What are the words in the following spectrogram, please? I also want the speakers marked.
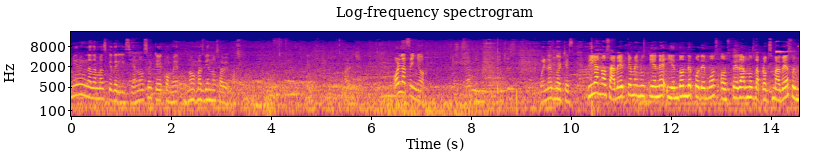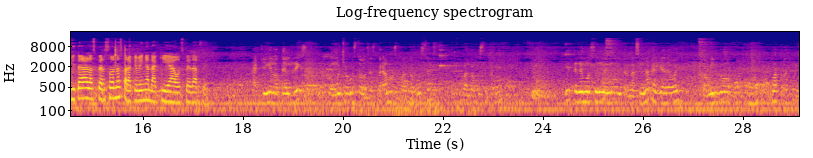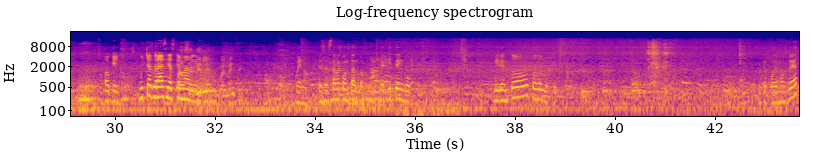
Speaker 1: Miren nada más qué delicia, no sé qué comer, no, más bien no sabemos. Hola señor. Buenas noches. Díganos a ver qué menú tiene y en dónde podemos hospedarnos la próxima vez o invitar a las personas para que vengan aquí a hospedarse.
Speaker 2: Aquí en el Hotel Rix, con mucho gusto los esperamos cuando gustes, cuando guste también. Y tenemos un menú internacional el día de hoy, domingo 4 de.
Speaker 1: Ok, muchas gracias, qué
Speaker 2: Para
Speaker 1: amable.
Speaker 2: servirle igualmente.
Speaker 1: Bueno, les estaba contando. Y aquí tengo. Miren todo, todo lo que. Lo que podemos ver.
